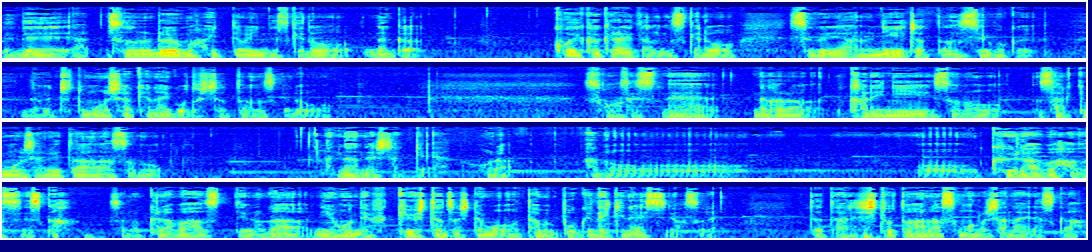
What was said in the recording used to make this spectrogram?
でそのルーム入ってはいいんですけどなんか声かけられたんですけどすぐにあの逃げちゃったんですよ僕。だからちょっと申し訳ないことしちゃったんですけどそうですね。だから仮にそのさっき申し上げたその何でしたっけ？ほらあのクラブハウスですか？そのクラブハウスっていうのが日本で普及したとしても多分僕できないですよそれ。だってあれ人と話すものじゃないですか。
